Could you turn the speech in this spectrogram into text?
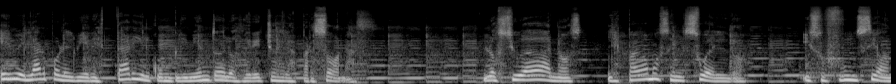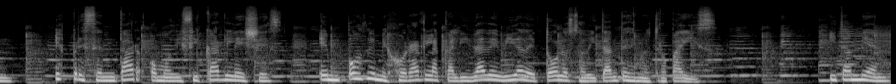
es velar por el bienestar y el cumplimiento de los derechos de las personas. Los ciudadanos les pagamos el sueldo y su función es presentar o modificar leyes en pos de mejorar la calidad de vida de todos los habitantes de nuestro país. Y también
